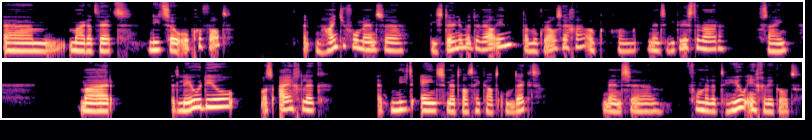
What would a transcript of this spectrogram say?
Um, maar dat werd niet zo opgevat. Een, een handjevol mensen die steunen me er wel in, dat moet ik wel zeggen. Ook gewoon mensen die christen waren of zijn. Maar het leeuwendeel was eigenlijk het niet eens met wat ik had ontdekt. Mensen vonden het heel ingewikkeld.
